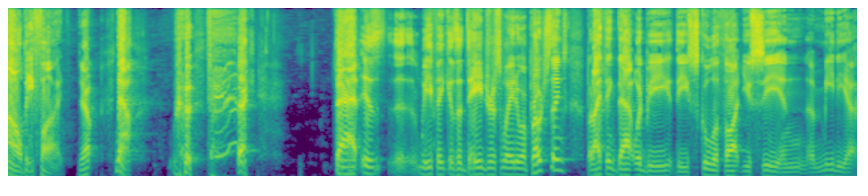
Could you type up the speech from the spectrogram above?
I'll be fine. Yep. Now, that is, uh, we think, is a dangerous way to approach things. But I think that would be the school of thought you see in uh, media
